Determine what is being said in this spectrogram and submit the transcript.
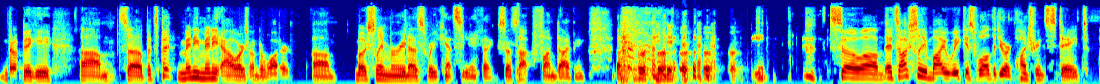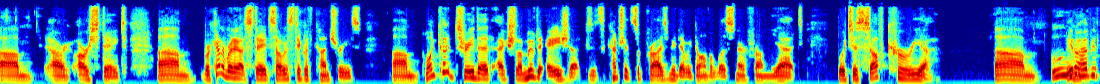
no biggie. Um, so, but spent many, many hours underwater, um, mostly in marinas where you can't see anything. So it's not fun diving. so um, it's actually my week as well to do our country and state, um, our our state. Um, we're kind of running out of states, so I'm going to stick with countries. Um, one country that actually I moved to Asia because it's a country that surprised me that we don't have a listener from yet, which is South Korea. Um, we don't have any,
